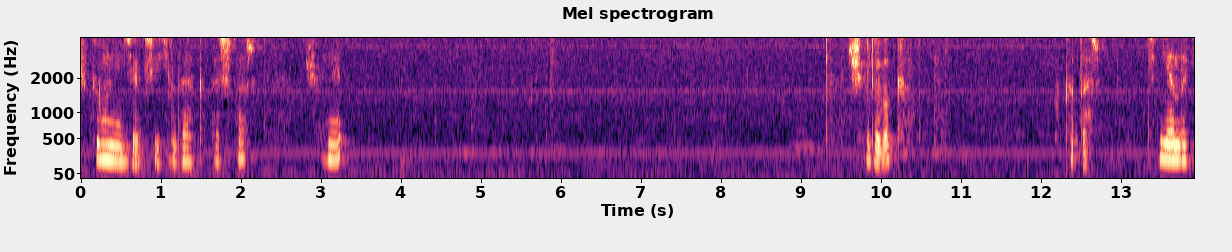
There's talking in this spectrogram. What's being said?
küçük olmayacak şekilde arkadaşlar. Şöyle şöyle bakın. Bu kadar. Şimdi yanındaki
